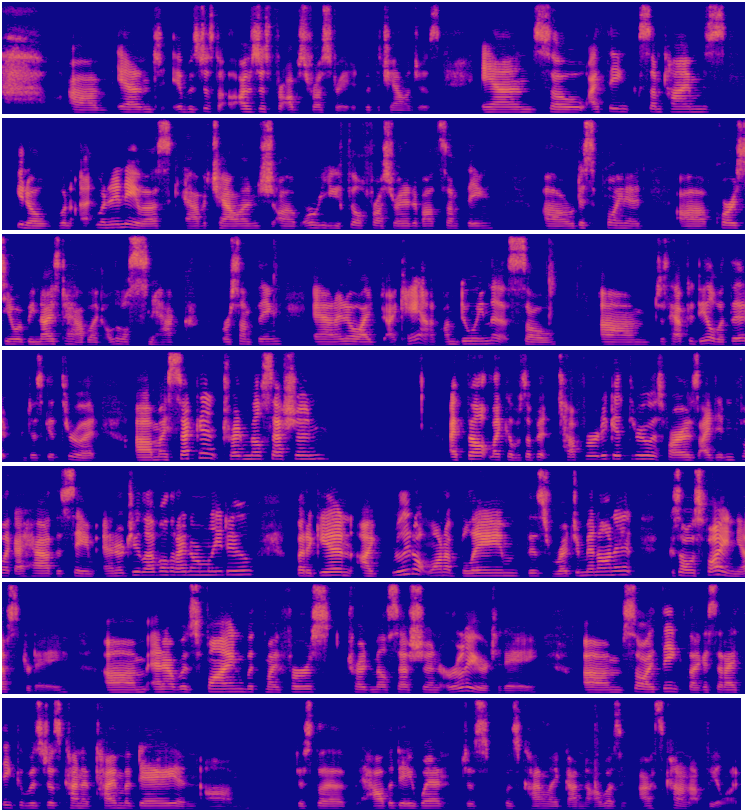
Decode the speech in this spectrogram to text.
uh, and it was just I was just I was frustrated with the challenges, and so I think sometimes you know when when any of us have a challenge uh, or you feel frustrated about something uh, or disappointed, uh, of course you know it'd be nice to have like a little snack or something. And I know I I can't. I'm doing this, so um, just have to deal with it and just get through it. Uh, my second treadmill session, I felt like it was a bit tougher to get through as far as I didn't feel like I had the same energy level that I normally do. But again, I really don't want to blame this regimen on it because I was fine yesterday. Um, and I was fine with my first treadmill session earlier today. Um, so I think, like I said, I think it was just kind of time of day and um, just the how the day went just was kind of like I'm not, I wasn't I was kind of not feeling.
